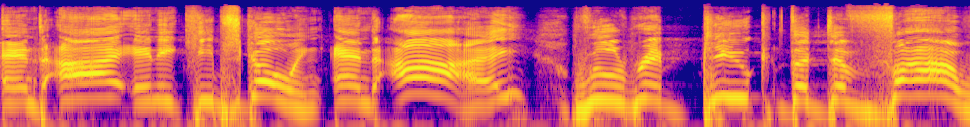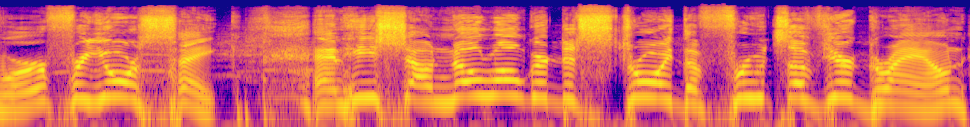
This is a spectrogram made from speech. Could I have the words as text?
And I, and he keeps going, and I will rebuke the devourer for your sake. And he shall no longer destroy the fruits of your ground,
